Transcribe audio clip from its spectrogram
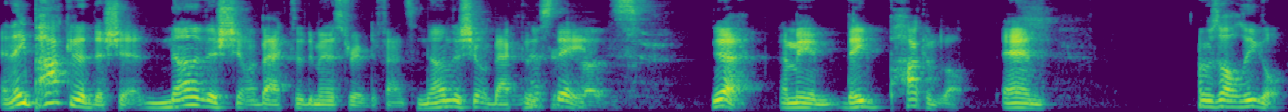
And they pocketed this shit. None of this shit went back to the Ministry of Defense. None of this shit went back to the state. does. Yeah, I mean, they pocketed it all. And it was all legal.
